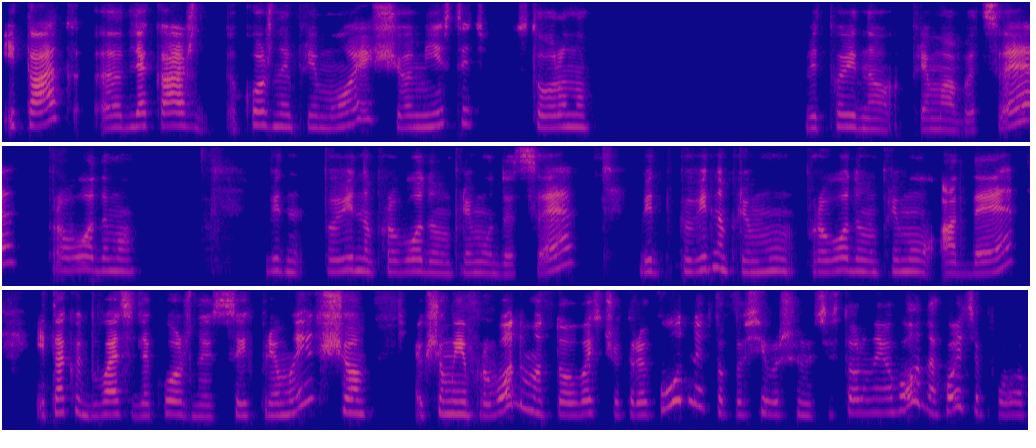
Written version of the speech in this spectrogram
І так, е, для кожної прямої, що містить сторону, відповідно, пряма BC проводимо, відповідно, проводимо пряму DC, відповідно, пряму, проводимо пряму AD. І так відбувається для кожної з цих прямих, що якщо ми її проводимо, то весь чотирикутник, тобто всі вершини, всі сторони його, знаходяться по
